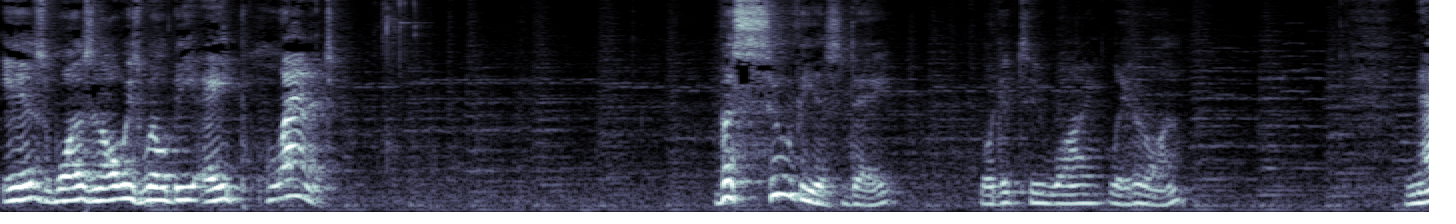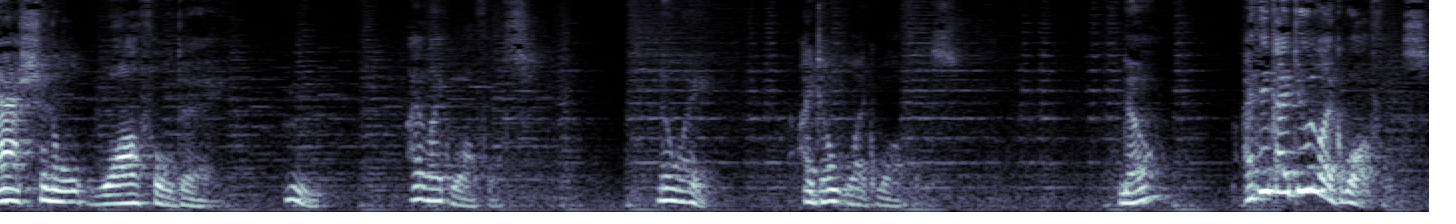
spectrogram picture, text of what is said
is, was, and always will be a planet. Vesuvius Day, We'll get to why later on. National Waffle Day. Hmm, I like waffles. No, wait, I don't like waffles. No, I think I do like waffles.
